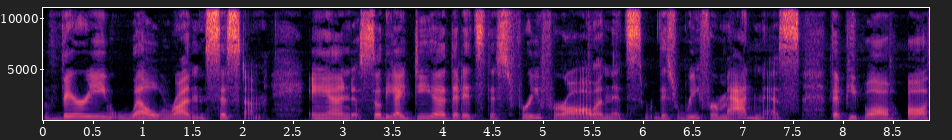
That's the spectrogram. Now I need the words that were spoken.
very well run system. And so the idea that it's this free for all and it's this reefer madness that people all, all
